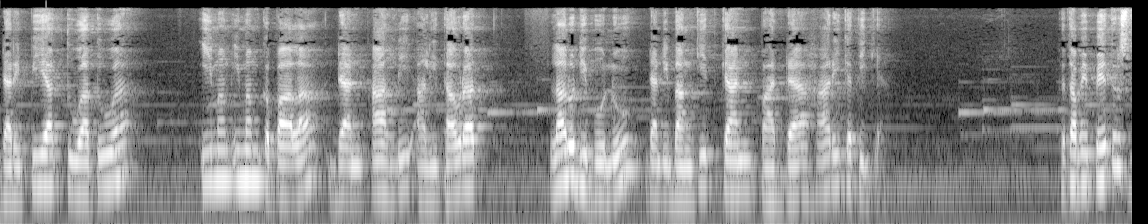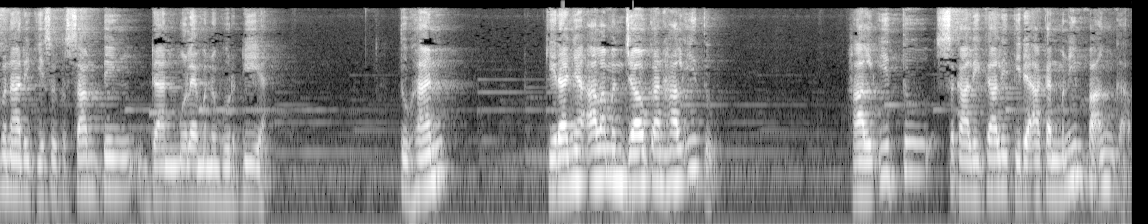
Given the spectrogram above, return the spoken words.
dari pihak tua-tua, imam-imam kepala, dan ahli-ahli Taurat, lalu dibunuh dan dibangkitkan pada hari ketiga. Tetapi Petrus menarik Yesus ke samping dan mulai menegur dia. Tuhan, kiranya Allah menjauhkan hal itu hal itu sekali-kali tidak akan menimpa engkau.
